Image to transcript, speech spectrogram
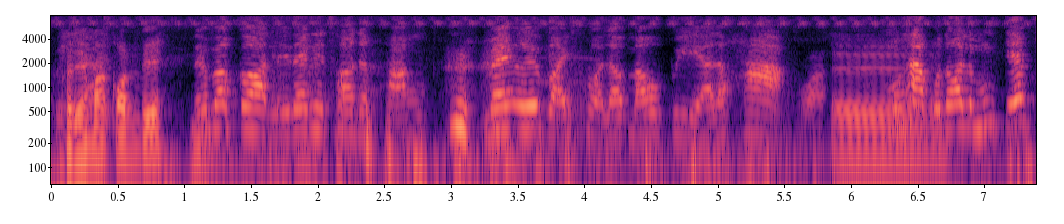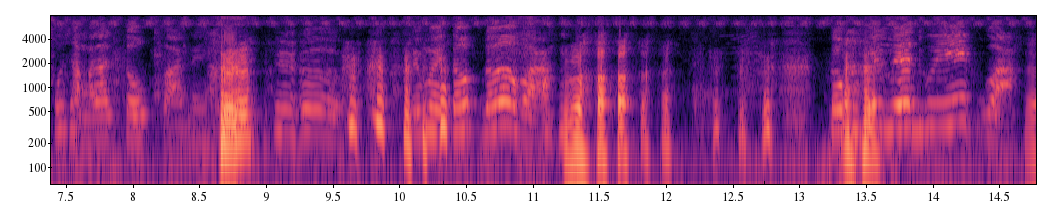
ปีเพิ่นให้มาก่อนดิเดี๋ยวมาก่อนเลยได้เงินทอนจะพังแม่เอ้ยไหวขอแล้วเมาเปียแล้วหักว่ะเออมึงหักกูนอนแล้วมึงเจ็บกูสั่งอะไรตบป่ะนี่เออไม่ไม่ตบเด้อว่ะว่าตบไปเรียนกูอีกว่ะเอ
